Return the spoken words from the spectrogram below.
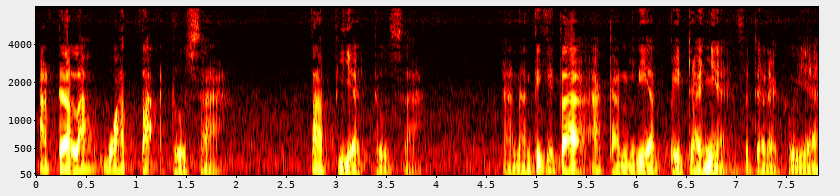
adalah watak dosa tabiat dosa. Nah, nanti kita akan lihat bedanya, saudaraku ya.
